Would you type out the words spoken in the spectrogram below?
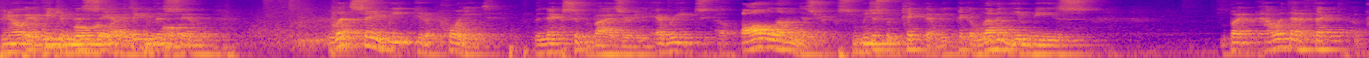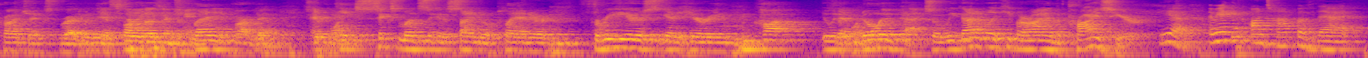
You know, if we can this, Sam. Think of this. Sam. Let's say we could appoint the next supervisor in every all eleven districts. We just would pick them. We'd pick eleven YIMBYs. But how would that affect a project's Right, when they it still apply doesn't in the planning department? Yeah, it's a and good it point. takes six months to get assigned to a planner, Mhm. three years to get a hearing. Mhm. Caught, it would Good have no impact. So we got to really keep our eye on the prize here. Yeah, I mean, I think on top of that,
